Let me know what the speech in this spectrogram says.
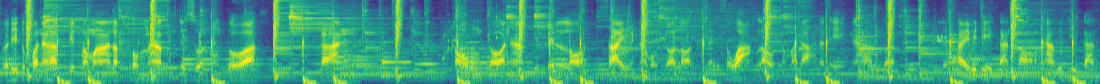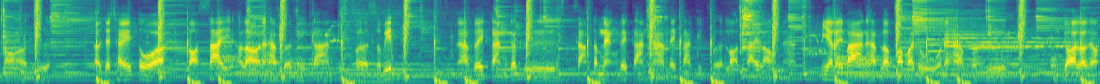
สวัสดีทุกคนนะครับที่เข้ามารับชมนะครับ ในส่วนของตัวการต่อวงจรนะครับที่เป็นหลอดไส้นะวงจรหลอดแสงสว่างเราธรรมดานั่นเองนะครับ ก็จะใช้วิธีการต่อนะครับวิธีการต่อก็คือ เราจะใช้ตัวหลอดไส้ของเรานะครับ โดยมีการปิดเปิดสวิตช์ นะครับด้วยกันก็คือ 3 ตำแหน่งด้วยกันนะครับในการปิดเปิดหลอดไส้เรานะมีอะไรบ้างนะครับเราก็มาดูนะครับ ก็คือวงจรเราเนี่ย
